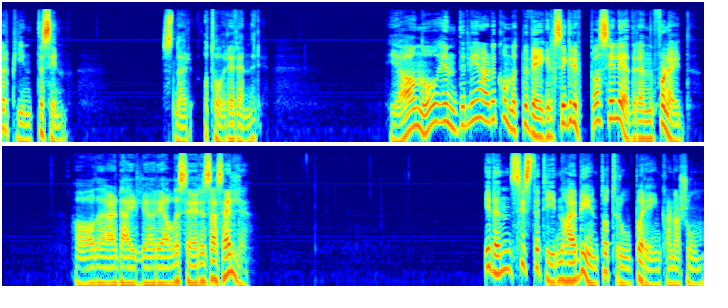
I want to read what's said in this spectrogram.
forpinte sinn. Snørr og tårer renner. Ja, nå endelig er det kommet bevegelse i gruppa, sier lederen fornøyd. Å, det er deilig å realisere seg selv. I den siste tiden har jeg begynt å tro på reinkarnasjon.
